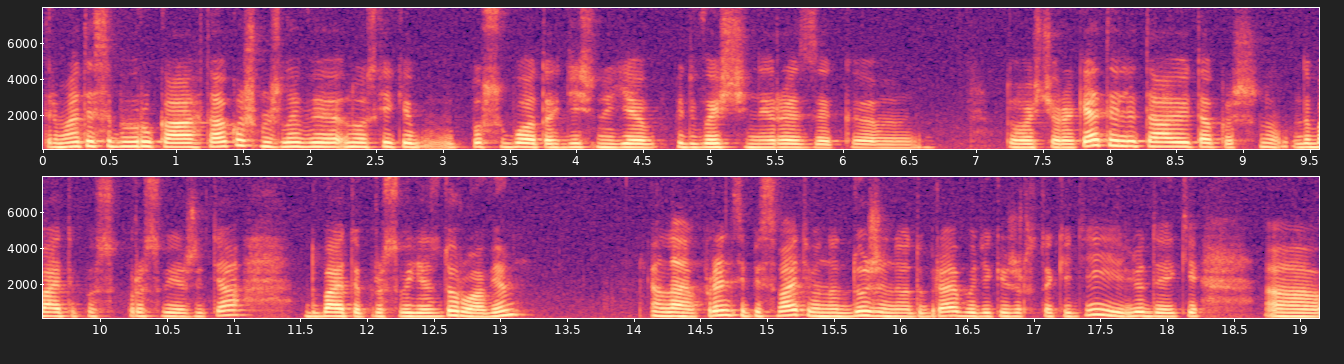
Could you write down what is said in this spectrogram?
Тримайте себе в руках. Також можливі, ну, оскільки по суботах дійсно є підвищений ризик ем, того, що ракети літають, також ну, дбайте про своє життя, дбайте про своє здоров'я. Але, в принципі, сваті вона дуже не одобряє будь-які жорстокі дії. Люди, які е,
